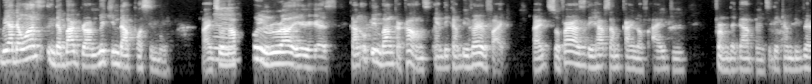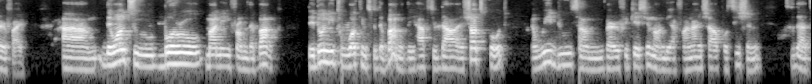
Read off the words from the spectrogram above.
we are the ones in the background making that possible, right? Mm. So now people in rural areas can open bank accounts and they can be verified, right? So far as they have some kind of ID from the government, they can be verified. Um, they want to borrow money from the bank. They don't need to walk into the bank. They have to dial a short code and we do some verification on their financial position so that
